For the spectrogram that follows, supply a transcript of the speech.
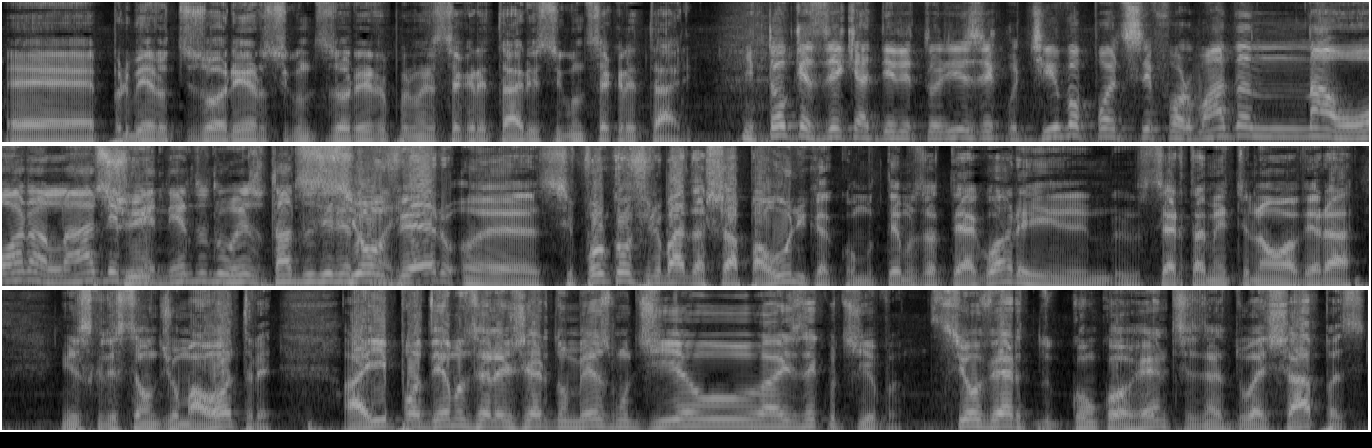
é, primeiro tesoureiro, segundo tesoureiro, primeiro secretário e segundo secretário. Então quer dizer que a diretoria executiva pode ser formada na hora lá, dependendo se, do resultado do diretório. Se houver, é, se for confirmada a chapa única, como temos até agora, e certamente não haverá inscrição de uma outra, aí podemos eleger no mesmo dia o, a executiva. Se houver concorrentes, né, duas chapas,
